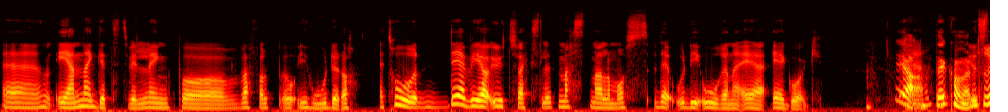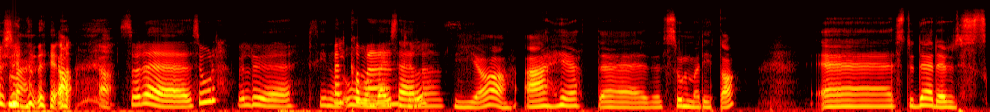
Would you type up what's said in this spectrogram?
Eh, sånn enegget tvilling på, i hvert fall på, i hodet, da. Jeg tror det vi har utvekslet mest mellom oss, det, de ordene, er jeg òg. Ja, det kan vel stemme. ja. ja. Så det, Sol, vil du eh, si noen ord om deg selv? Ja, jeg heter Sol-Marita. Eh, studerer sk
